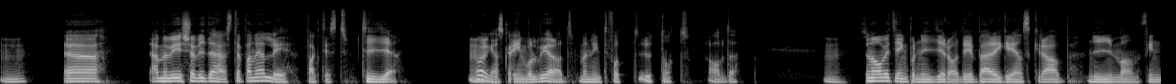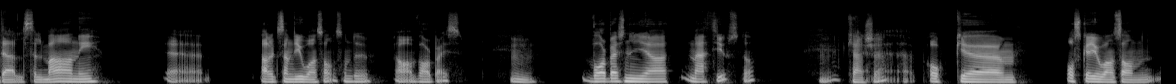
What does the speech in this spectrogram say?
Mm. Eh, ja, men vi kör vidare här. Stefanelli faktiskt, 10. Var Mm. ganska involverad, men inte fått ut något av det. Mm. Sen har vi ett gäng på nio då. Det är Berggren, Skrabb, Nyman, Findell, Selmani, eh, Alexander Johansson som du, ja, Varbergs. Mm. Varbergs nya Matthews då. Mm. Kanske. Eh, och eh, Oskar Johansson,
